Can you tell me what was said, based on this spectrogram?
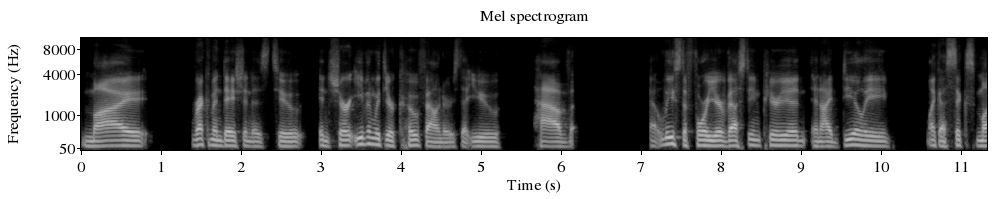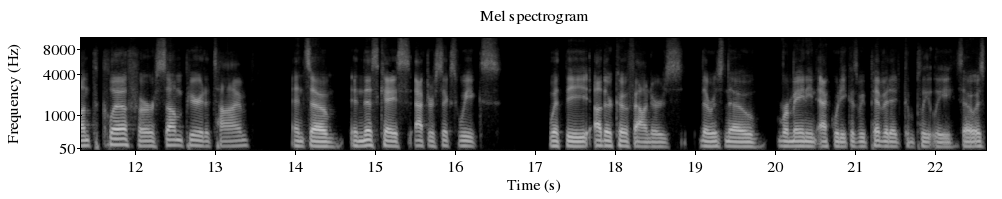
My recommendation is to ensure even with your co-founders that you have at least a four year vesting period and ideally like a six month cliff or some period of time. And so in this case, after six weeks with the other co founders, there was no remaining equity because we pivoted completely. So it was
